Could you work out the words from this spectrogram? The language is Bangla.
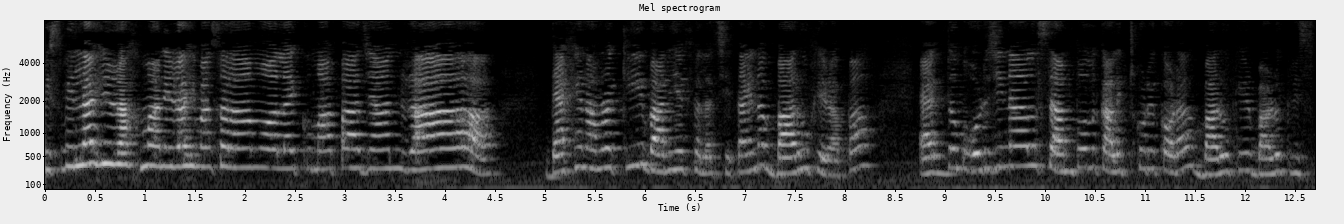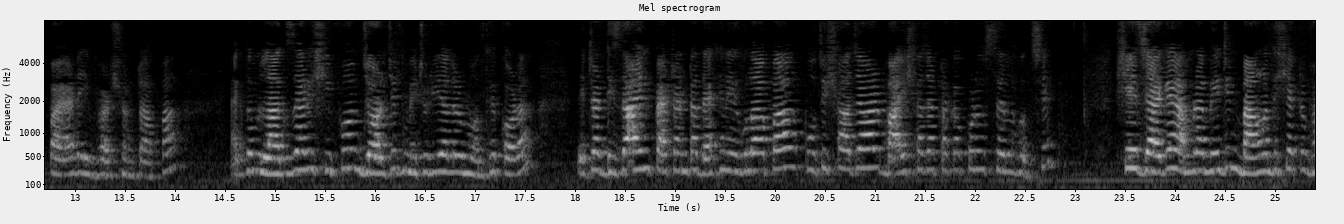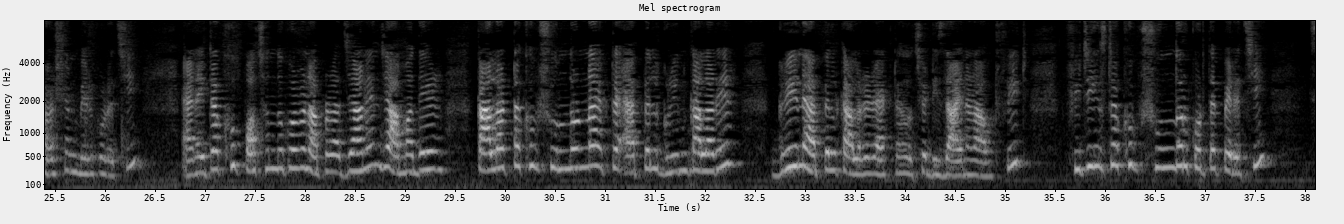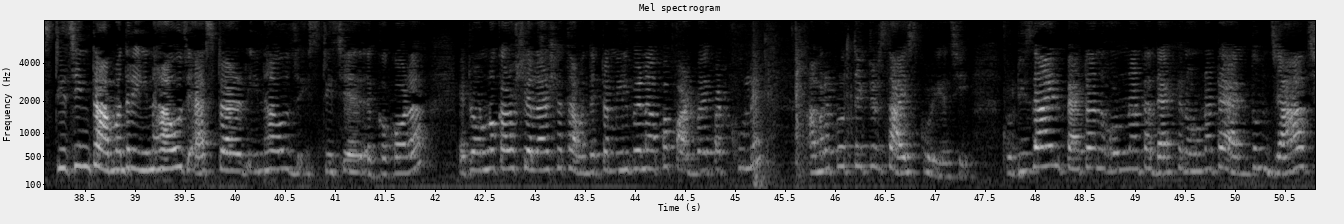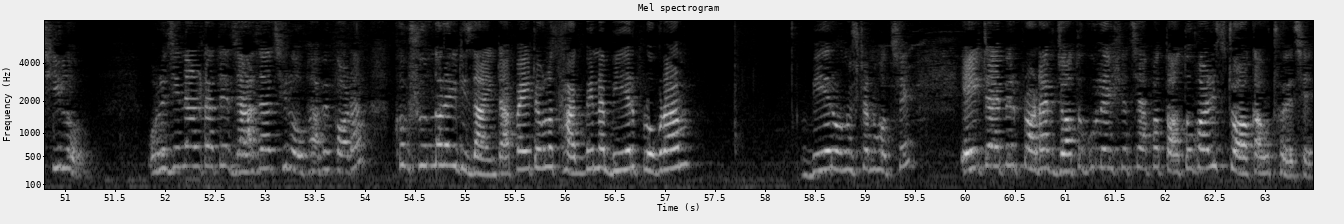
বিসমিল্লাহ রহমান রাহিম, আসসালামু আলাইকুম, আপা জান, রা। দেখেন আমরা কি বানিয়ে ফেলেছি, তাই না? বারুকের, আপা। একদম অরিজিনাল স্যাম্পল কালেক্ট করে করা বারুকের, বারুক ইন্সপায়ার্ড এই ভার্সনটা আপা। একদম লাক্সারি শিফন জর্জেট মেটেরিয়ালের মধ্যে করা। এটা ডিজাইন প্যাটার্নটা দেখেন, এগুলো, আপা, পঁচিশ হাজার, বাইশ হাজার টাকা করেও সেল হচ্ছে। সেই জায়গায় আমরা মেড ইন বাংলাদেশে একটা ভার্সন বের করেছি। অ্যান্ড এটা খুব পছন্দ করবেন। আপনারা জানেন যে আমাদের কালারটা খুব সুন্দর না, একটা অ্যাপেল গ্রিন কালারের, গ্রিন অ্যাপেল কালারের একটা হচ্ছে ডিজাইনার আউটফিট। ফিটিংসটা খুব সুন্দর করতে পেরেছি। স্টিচিংটা আমাদের ইনহাউস অ্যাস্টার ইনহাউস স্টিচে করা। এটা অন্য কারও সেলাইয়ের সাথে আমাদেরটা মিলবে না, আপা পার্ট বাই পার্ট খুলে আমরা প্রত্যেকটার সাইজ করিয়েছি। তো ডিজাইন প্যাটার্ন ওড়নাটা দেখেন, ওড়নাটা একদম যা ছিল অরিজিনালটাতে যা যা ছিল ওভাবে করা। খুব সুন্দর এই ডিজাইনটা। আপা, এটা হলো থাকবে না বিয়ের প্রোগ্রাম। বিয়ের অনুষ্ঠান হচ্ছে। এই টাইপের প্রোডাক্ট যতগুলো এসেছে আপা, ততবারই স্টক আউট হয়েছে।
